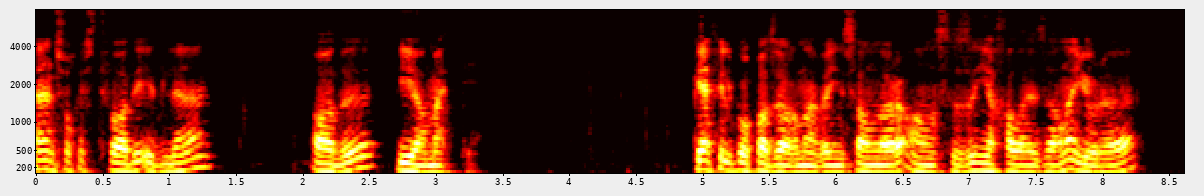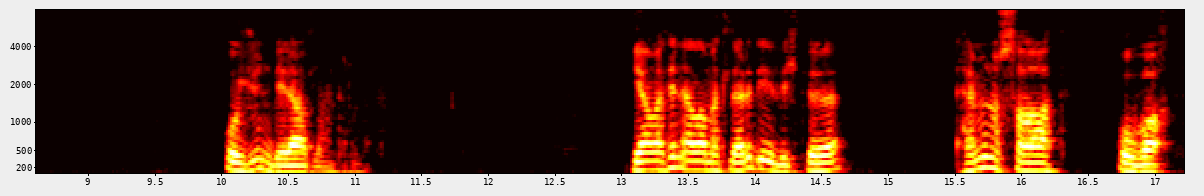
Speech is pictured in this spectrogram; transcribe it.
Ən çox istifadə edilən adı qiyamətdir qəfil qopacağına və insanları ansızın yaxalayacağına görə o gün belə adlandırılır. Qiyamətin əlamətləri deyildikdə, həmin o saat, o vaxt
